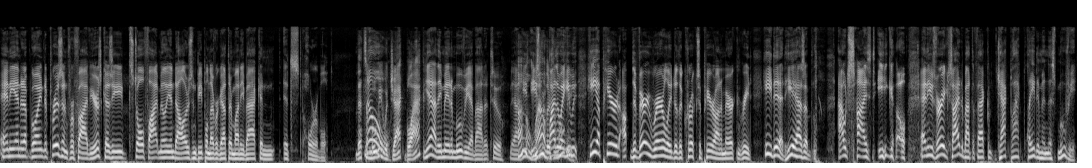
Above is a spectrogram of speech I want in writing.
And he ended up going to prison for five years because he stole $5 million and people never got their money back. And it's horrible. That's a movie with Jack Black. Yeah, they made a movie about it too. Yeah. Oh, He- wow, By the way, he he appeared. uh, The very rarely do the crooks appear on American Greed. He did. He has a outsized ego, and he was very excited about the fact that Jack Black played him in this movie.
